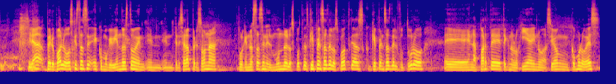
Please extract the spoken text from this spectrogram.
Mira, pero Pablo, vos que estás eh, como que viendo esto en, en, tercera persona, porque no estás en el mundo de los podcasts, ¿qué pensás de los podcasts? ¿Qué pensás del futuro? Eh, en la parte de tecnología, innovación, ¿cómo lo ves?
